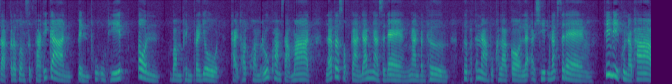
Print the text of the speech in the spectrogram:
จากกระทรวงศึกษาธิการเป็นผู้อุทิศ ตนบำเพ็ญประโยชน์ ถ่ายทอดความรู้ความสามารถ และประสบการณ์ด้านงานแสดง งานบันเทิง เพื่อพัฒนาบุคลากรและอาชีพนักแสดง ที่มีคุณภาพ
